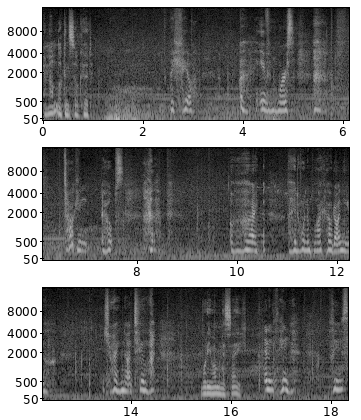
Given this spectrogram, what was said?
You're not looking so good. I feel uh, even worse. Talking helps. Uh, I, I don't want to black out on you. Trying not to. What do you want me to say? Anything, please.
